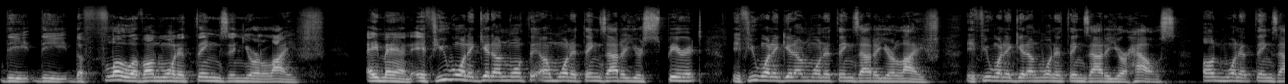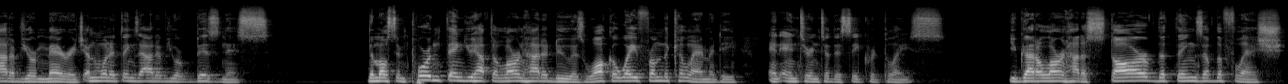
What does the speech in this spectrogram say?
the the, the flow of unwanted things in your life. Amen. If you want to get unwanted, unwanted things out of your spirit, if you want to get unwanted things out of your life, if you want to get unwanted things out of your house, unwanted things out of your marriage, unwanted things out of your business, the most important thing you have to learn how to do is walk away from the calamity and enter into the secret place. You've got to learn how to starve the things of the flesh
